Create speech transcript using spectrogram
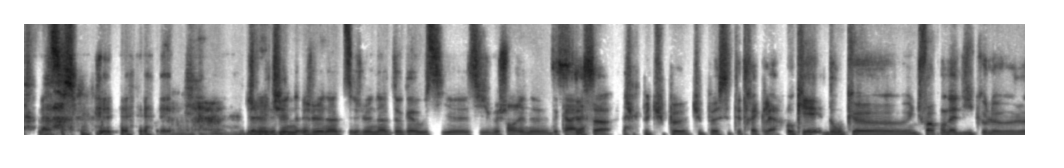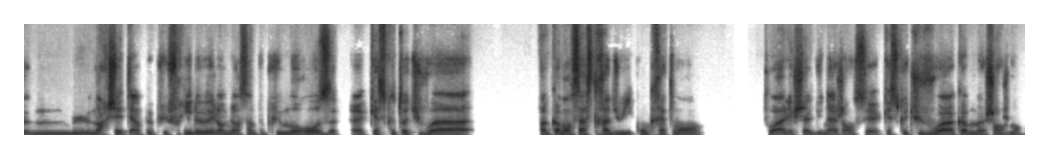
Merci. je, je, le note, je le note au cas où si, euh, si je veux changer de, de carrière. C'est ça. Tu peux, tu peux, tu peux. C'était très clair. Ok. Donc, euh, une fois qu'on a dit que le, le, marché était un peu plus frileux et l'ambiance un peu plus morose, qu'est-ce que toi tu vois Enfin, comment ça se traduit concrètement, toi, à l'échelle d'une agence Qu'est-ce que tu vois comme changement?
